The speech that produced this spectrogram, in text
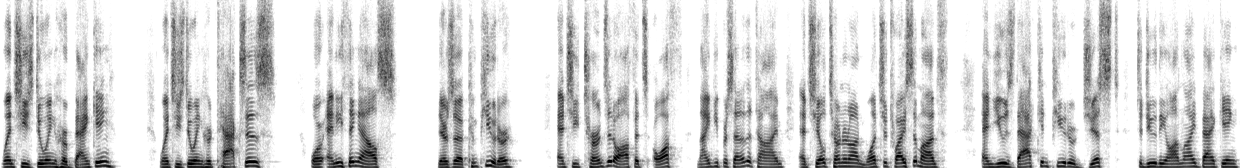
when she's doing her banking, when she's doing her taxes, or anything else, there's a computer and she turns it off. It's off 90% of the time, and she'll turn it on once or twice a month and use that computer just to do the online banking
